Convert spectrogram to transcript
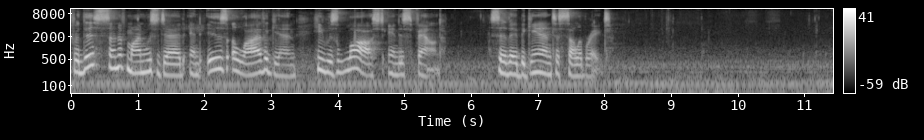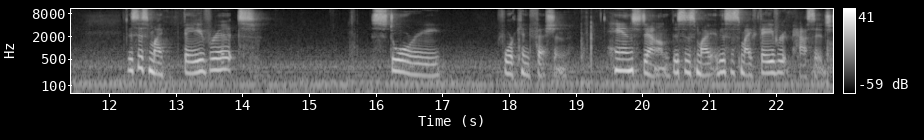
For this son of mine was dead and is alive again. He was lost and is found. So they began to celebrate. This is my favorite story for confession. Hands down, this is my this is my favorite passage.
